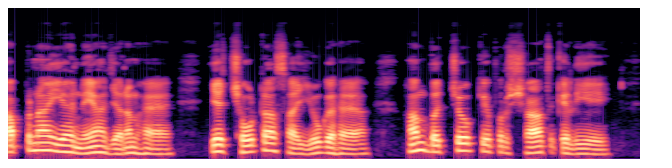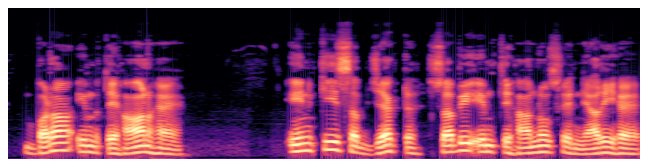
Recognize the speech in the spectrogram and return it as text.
अपना यह नया जन्म है। यह छोटा सा युग है। हम बच्चों के पुरुषार्थ के लिए बड़ा इम्तिहान है। इनकी सब्जेक्ट सभी इम्तिहानों से न्यारी है।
